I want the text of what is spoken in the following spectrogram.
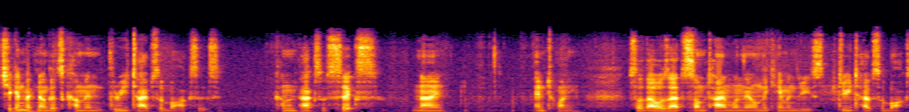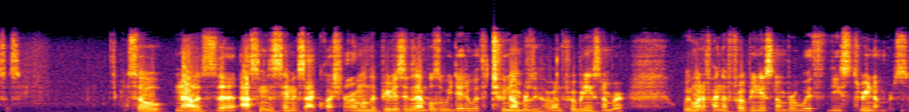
chicken McNuggets come in three types of boxes. Come in packs of 6, 9, and 20. So that was at some time when they only came in these three types of boxes. So now it's the, asking the same exact question. Remember the previous examples we did with two numbers we found the Frobenius number? We want to find the Frobenius number with these three numbers.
